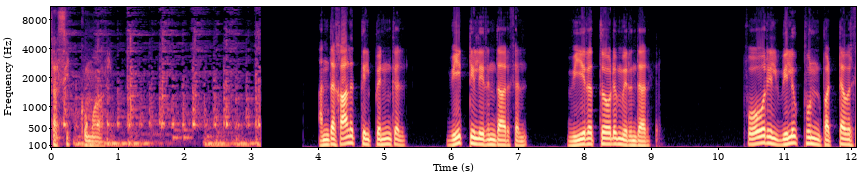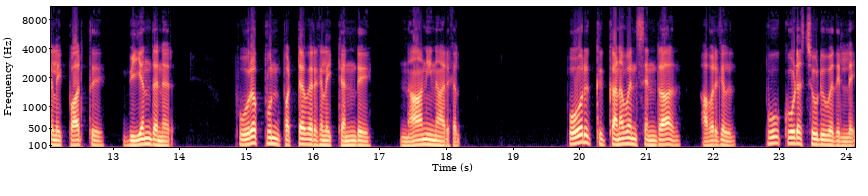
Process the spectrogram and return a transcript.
சசிகுமார். அந்த காலத்தில் பெண்கள் வீட்டில் இருந்தார்கள் வீரத்தோடும் இருந்தார்கள் போரில் விழுப்புண் பட்டவர்களை பார்த்து வியந்தனர். புறப்புண் பட்டவர்களைக் கண்டு நாணினார்கள். போருக்கு கணவன் சென்றால் அவர்கள் பூ கூட சூடுவதில்லை.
